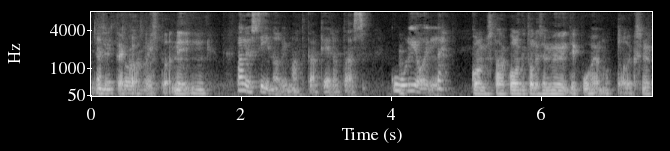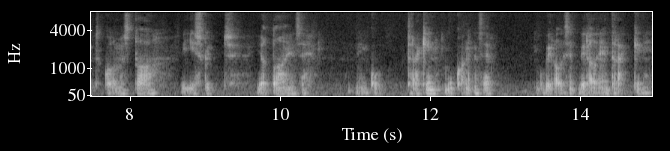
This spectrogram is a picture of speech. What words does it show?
ja sitten 200. Niin. Paljon siinä oli matkaa, kerro taas kuulijoille. 330 oli se myyntipuhe, mutta oliko se nyt 350 jotain se niin kuin trackin mukainen, se niin kuin virallisen, virallinen track. Niin.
